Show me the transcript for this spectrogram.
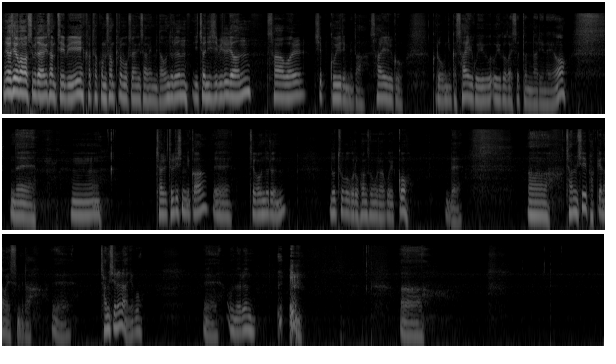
안녕하세요. 반갑습니다. 양기삼TV 카타콤 3프로 목사 양기삼입니다. 오늘은 2021년 4월 19일입니다. 4.19. 그러고 보니까 4.19 의거가 있었던 날이네요. 네. 음, 잘 들리십니까? 예. 제가 오늘은 노트북으로 방송을 하고 있고, 네. 어, 잠시 밖에 나와 있습니다. 예. 잠시는 아니고, 예. 오늘은 어,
